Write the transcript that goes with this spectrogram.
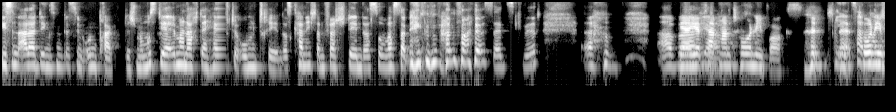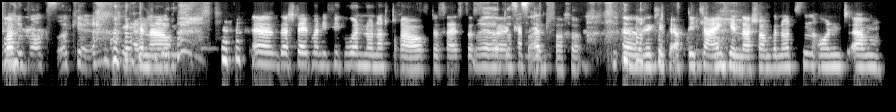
Die sind allerdings ein bisschen unpraktisch. Man muss die ja immer nach der Hälfte umdrehen. Das kann ich dann verstehen, dass sowas dann irgendwann mal ersetzt wird. Ähm, aber, ja, jetzt ja. hat man Tony Box. Jetzt Tony, man Tony Box, okay. okay genau. äh, da stellt man die Figuren nur noch drauf. Das heißt, das, ja, äh, das kann ist einfacher. Äh, wirklich auch die Kleinkinder schon benutzen. Und ähm,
